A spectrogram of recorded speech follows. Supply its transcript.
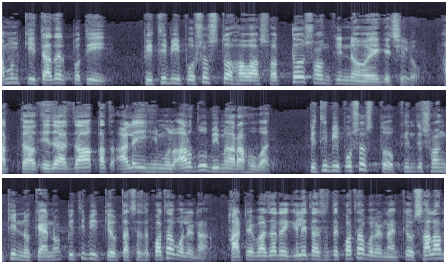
এমনকি তাদের প্রতি পৃথিবী প্রশস্ত হওয়া সত্ত্বেও সংকীর্ণ হয়ে গেছিল। হাত্তা ইদা দাকাত আলাইহিমুল আরদু বিমা রাহুবাত। পৃথিবী প্রশস্ত, কিন্তু সংকীর্ণ কেন? পৃথিবীর কেউ তার সাথে কথা বলে না। হাটে বাজারে গেলে তার সাথে কথা বলে না, কেউ সালাম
